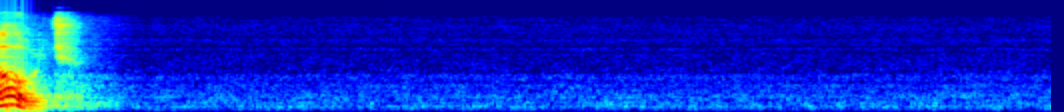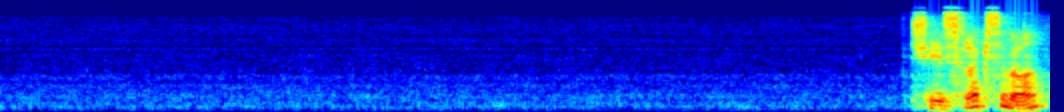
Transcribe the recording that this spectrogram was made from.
Ouch. She's flexible.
